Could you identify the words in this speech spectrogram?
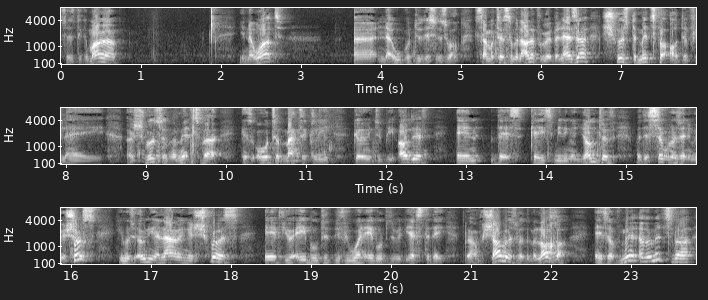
Says the Gemara. You know what? Uh, no, we'll do this as well. Samatis with Aleph, Shvus the mitzvah odivle. A Shvus of a mitzvah is automatically going to be odif in this case, meaning on Yontif, where the Simcha is only Rishus, he was only allowing a Shvus if you're able to, if you weren't able to do it yesterday. But of Shabbos, where the Malacha is of, of a mitzvah,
